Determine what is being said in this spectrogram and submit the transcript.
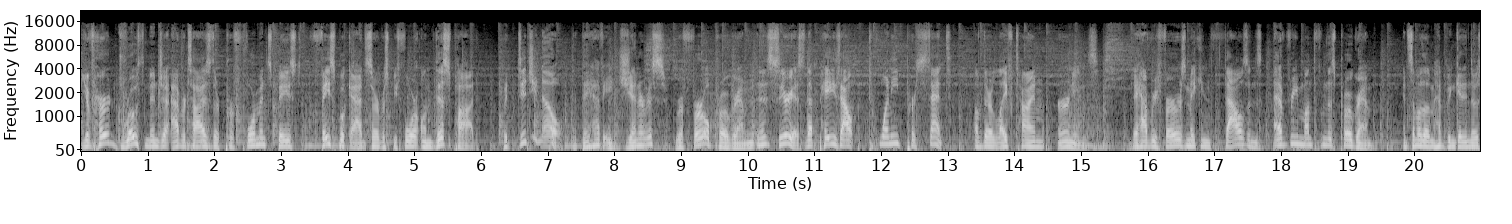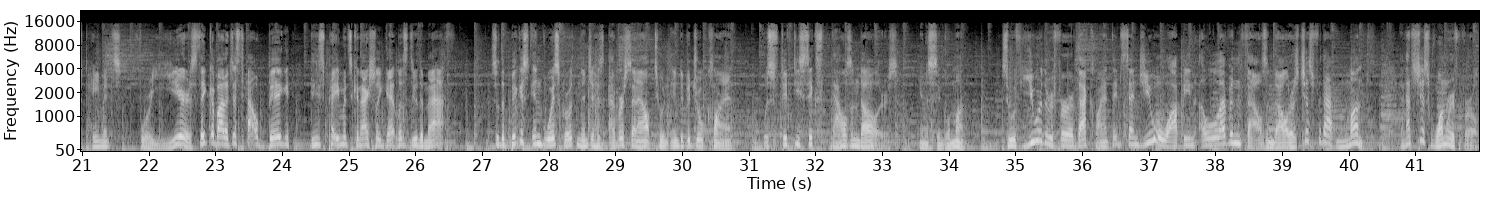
You've heard Growth Ninja advertise their performance based Facebook ad service before on this pod. But did you know that they have a generous referral program, and it's serious, that pays out 20% of their lifetime earnings? They have referrers making thousands every month from this program, and some of them have been getting those payments for years. Think about it, just how big these payments can actually get. Let's do the math. So, the biggest invoice Growth Ninja has ever sent out to an individual client was $56,000 in a single month. So, if you were the referrer of that client, they'd send you a whopping $11,000 just for that month. And that's just one referral.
